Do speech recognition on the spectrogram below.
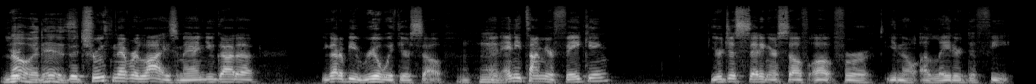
No, it is. the truth never lies, man. You gotta you gotta be real with yourself. Mm-hmm. And anytime you're faking, you're just setting yourself up for, you know, a later defeat.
